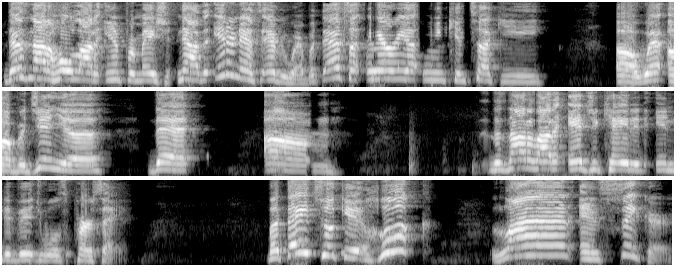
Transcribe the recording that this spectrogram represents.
there's not a whole lot of information. Now the internet's everywhere, but that's an area in Kentucky, uh, where uh, Virginia that um there's not a lot of educated individuals per se. But they took it hook, line, and sinker.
